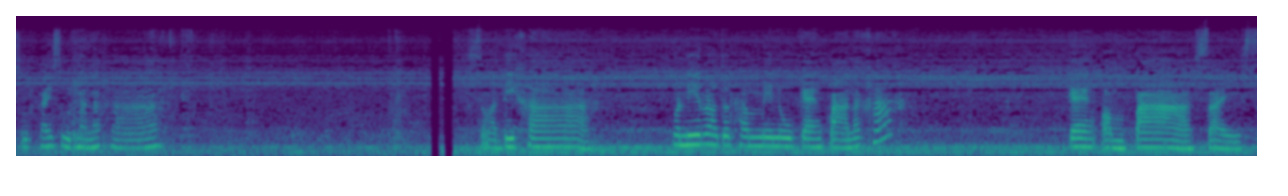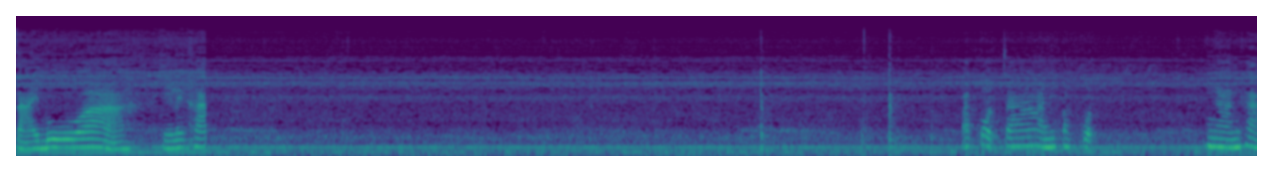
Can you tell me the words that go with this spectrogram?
สูตรใครสูตรมันนะคะ สวัสดีค่ะ วันนี้เราจะทำเมนูแกงปลานะคะ แกงอ่อมปลาใส่สายบัว นี่เลยค่ะากฏจ้า อันนี้ปรากฏงานค่ะ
